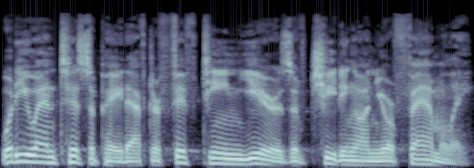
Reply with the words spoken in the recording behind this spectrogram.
What do you anticipate after 15 years of cheating on your family?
